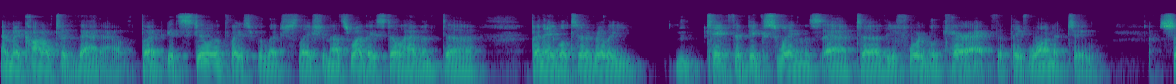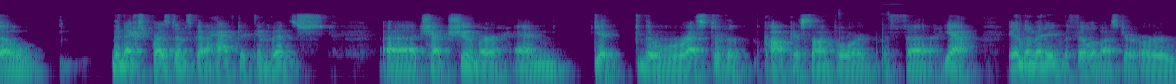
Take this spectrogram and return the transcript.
and McConnell took that out. But it's still in place for legislation. That's why they still haven't uh, been able to really take the big swings at uh, the Affordable Care Act that they've wanted to. So the next president's going to have to convince uh, Chuck Schumer and get the rest of the caucus on board with uh, yeah eliminating the filibuster, or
